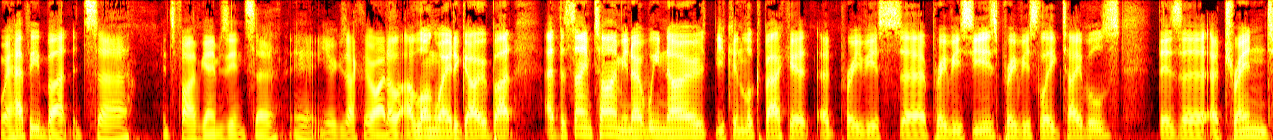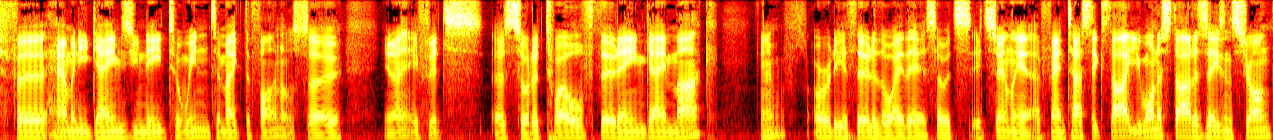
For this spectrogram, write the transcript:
we're happy, but it's uh, it's five games in, so yeah, you're exactly right. A, a long way to go, but at the same time, you know, we know you can look back at at previous uh, previous years, previous league tables. There's a, a trend for how many games you need to win to make the finals. So, you know, if it's a sort of 12, 13 game mark, you know, already a third of the way there. So it's it's certainly a, a fantastic start. You want to start a season strong.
